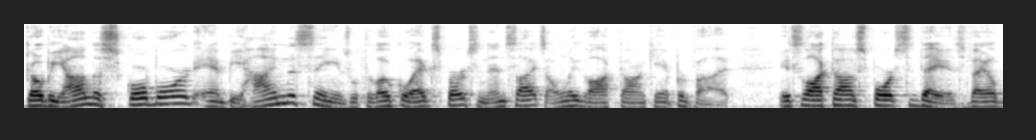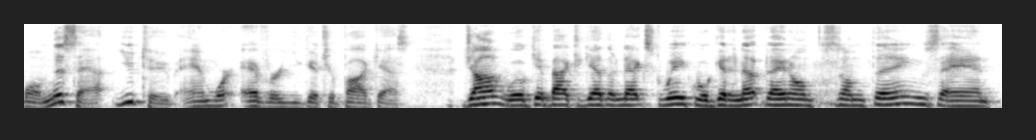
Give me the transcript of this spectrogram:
Go beyond the scoreboard and behind the scenes with the local experts and insights only Locked On can provide. It's Locked On Sports Today. It's available on this app, YouTube, and wherever you get your podcast. John, we'll get back together next week. We'll get an update on some things, and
